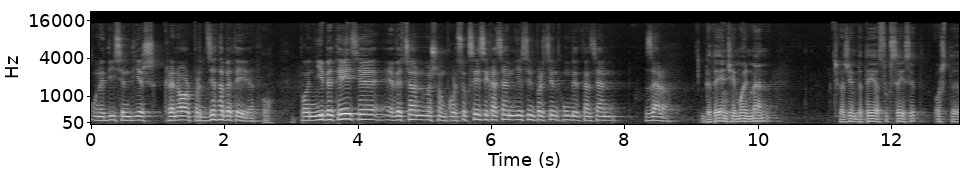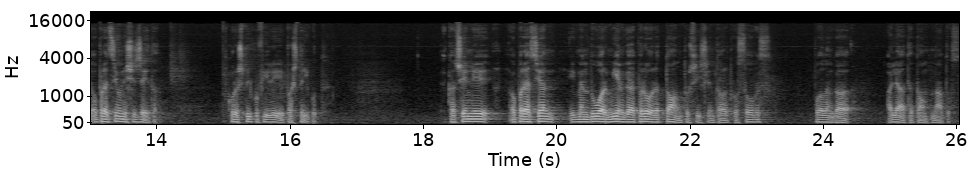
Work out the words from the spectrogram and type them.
unë e di që ndihesh krenar për të gjitha betejat po po nji betejë që e veçon më shumë kur suksesi ka qenë njëqind për qind humbjet kanë qenë zero Betejën që e moj në men që ka qenë beteja e suksesit është operacioni Shigjeta kur është thy kufiri i Pashtrikut ka qenë një operacion i menduar mirë nga eprorët tanë të Ushtrisë Çlirimtare të Kosovës po edhe nga aleatët e tanë të NATO-s.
